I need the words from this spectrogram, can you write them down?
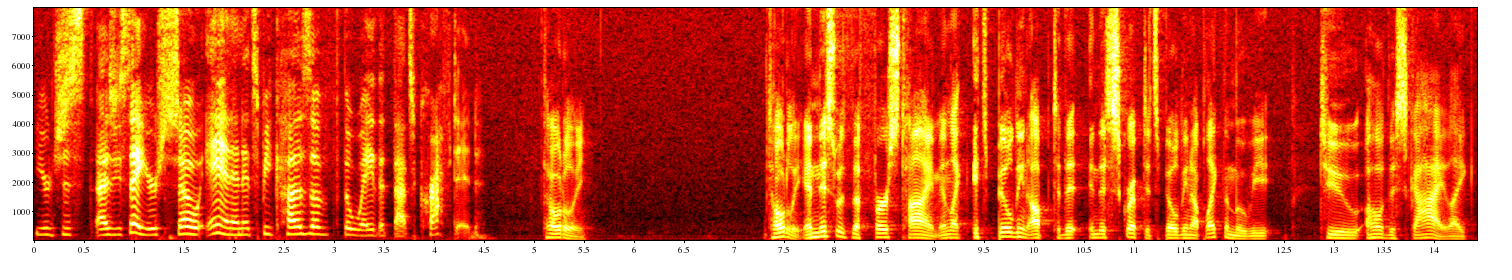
You're just, as you say, you're so in, and it's because of the way that that's crafted. Totally. Totally. And this was the first time and like it's building up to the in this script it's building up like the movie to oh this guy like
